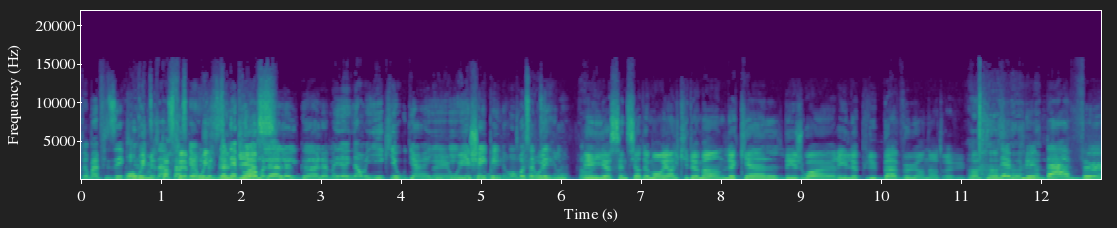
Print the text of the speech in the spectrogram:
Purement physique. Là, oui, mais sais, c'est parfait, ben oui, Je connais pas, moi, là, là, le gars. Là, mais non, mais il est cute. Il, il- Ben il oui, est ben shapé, oui. on va se Ben le oui. dire. Là. Et il y a Cynthia de Montréal qui demande lequel des joueurs est le plus baveux en entrevue? Le plus baveux,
